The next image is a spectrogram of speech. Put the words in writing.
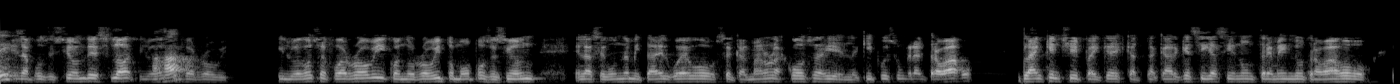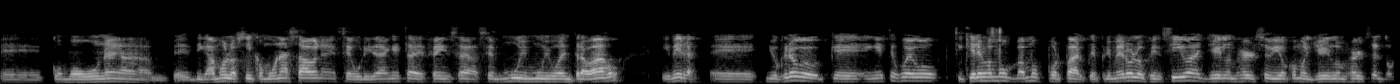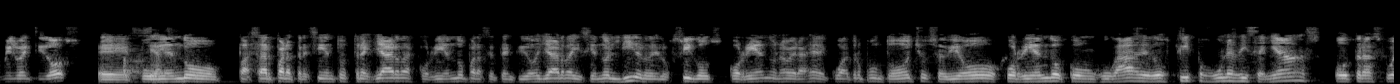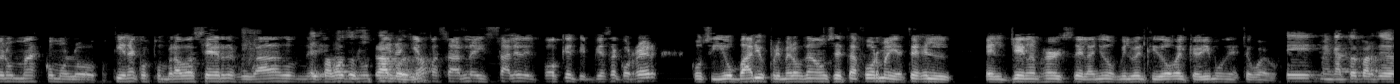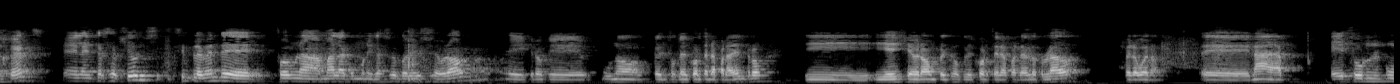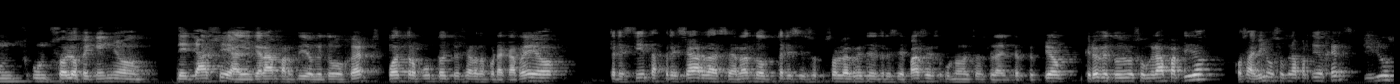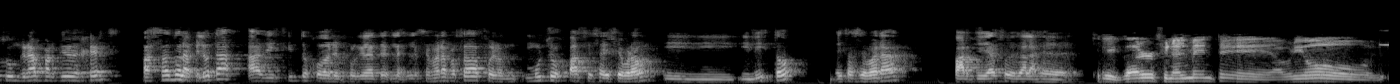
en la posición de slot y luego se fue a Robbie. Y luego se fue a Robbie y cuando Robbie tomó posesión en la segunda mitad del juego se calmaron las cosas y el equipo hizo un gran trabajo Blankenship hay que destacar que sigue haciendo un tremendo trabajo eh, como una, eh, digámoslo así, como una sábana de seguridad en esta defensa, hace muy, muy buen trabajo. Y mira, eh, yo creo que en este juego, si quieres, vamos, vamos por parte. Primero la ofensiva, Jalen Hurts se vio como el Jalen Hurts del 2022, eh, pudiendo pasar para 303 yardas, corriendo para 72 yardas y siendo el líder de los Eagles, corriendo una veraje de 4.8. Se vio corriendo con jugadas de dos tipos, unas diseñadas, otras fueron más como lo tiene acostumbrado a hacer, jugadas donde el famoso no tiene quien pasarle y sale del pocket y empieza a correr consiguió varios primeros downs de esta forma y este es el, el Jalen Hurts del año 2022, el que vimos en este juego. Sí, me encantó el partido de Hurts. En la intercepción simplemente fue una mala comunicación con AJ Brown. Eh, creo que uno pensó que el corte era para adentro y, y AJ Brown pensó que el corte era para el otro lado. Pero bueno, eh, nada, es un, un, un, solo pequeño detalle al gran partido que tuvo Hertz. 4.8 yardas por acarreo, 303 yardas, cerrando 13, solamente 13 pases, uno de esos la intercepción. Creo que tuvimos un gran partido, o sea, vimos un gran partido de Hertz y vimos un gran partido de Hertz pasando la pelota a distintos jugadores, porque la, semana pasada fueron muchos pases a ese Brown y, listo. Esta semana partidazo de Dallas Eder. Sí, Goddard finalmente abrió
